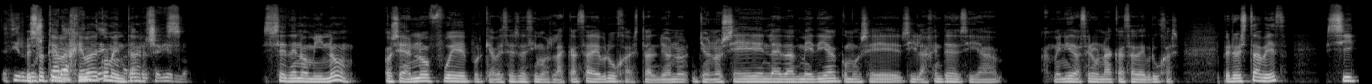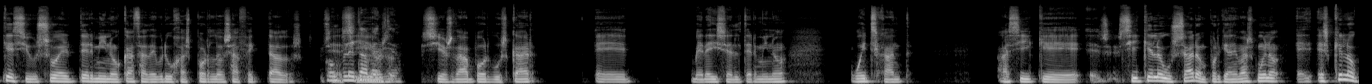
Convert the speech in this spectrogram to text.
Es decir, buscar a gente comentar. perseguirlo. Se denominó o sea, no fue porque a veces decimos la caza de brujas, tal. Yo no, yo no sé en la Edad Media cómo se, si la gente decía han venido a hacer una caza de brujas. Pero esta vez sí que se usó el término caza de brujas por los afectados. Completamente. Si os, da por buscar, eh, veréis el término witch hunt. Así que sí que lo usaron, porque además, bueno, e, es que lo,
